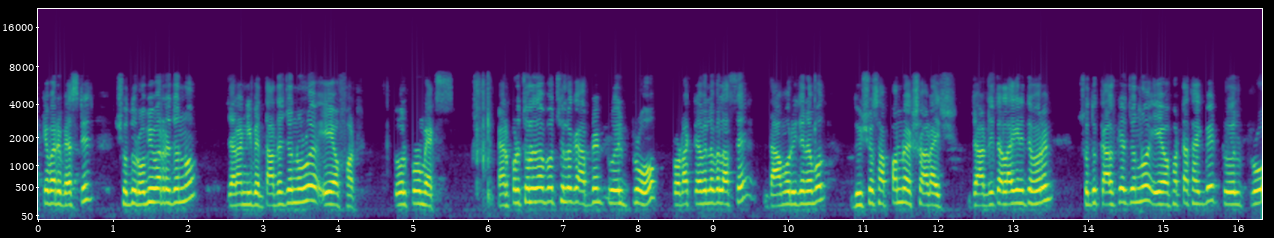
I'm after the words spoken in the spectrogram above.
একেবারে বেস্ট রেট শুধু রবিবারের জন্য যারা নেবেন, তাদের জন্য হলো এই অফার টুয়েলভ প্রো ম্যাক্স এরপরে চলে যাব হচ্ছিল কি আপনার টুয়েলভ প্রো প্রোডাক্ট অ্যাভেলেবেল আছে, দামও রিজনেবল দুইশো ছাপ্পান্ন, একশো আড়াইশ। যার যেটা লাগিয়ে নিতে পারেন শুধু কালকের জন্য এই অফারটা থাকবে টুয়েলভ প্রো,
